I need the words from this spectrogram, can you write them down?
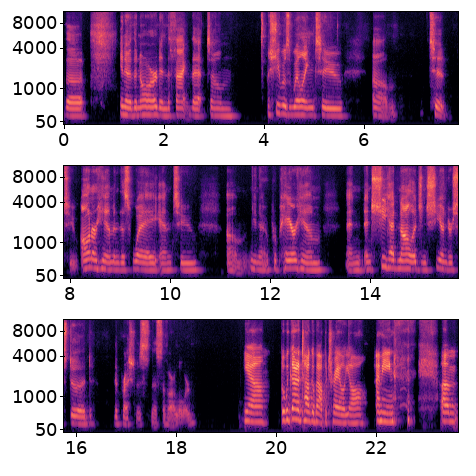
the, you know, the nard and the fact that um, she was willing to um, to to honor him in this way and to um, you know prepare him. And and she had knowledge and she understood the preciousness of our lord. Yeah but we got to talk about betrayal y'all. I mean um,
